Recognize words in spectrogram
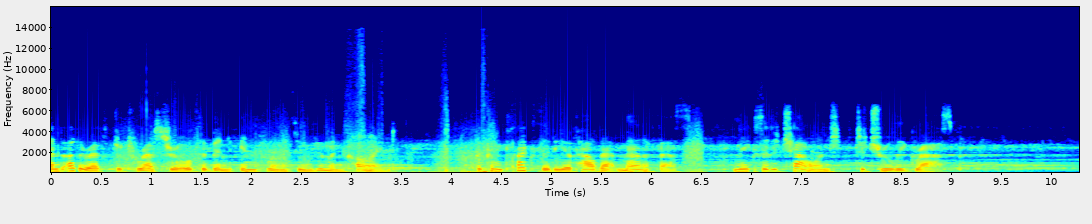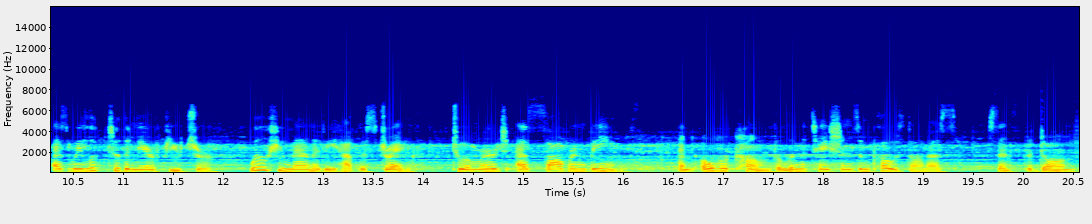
and other extraterrestrials have been influencing humankind, the complexity of how that manifests, makes it a challenge to truly grasp. As we look to the near future, will humanity have the strength to emerge as sovereign beings and overcome the limitations imposed on us since the dawn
